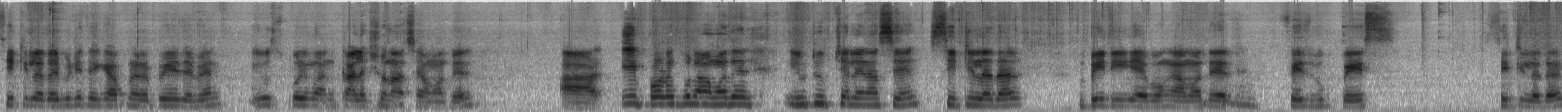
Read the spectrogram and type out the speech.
City Leather BD থেকে আপনারা পেয়ে যাবেন ইউজ পরিমাণ কালেকশন আছে আমাদের। আর এই প্রোডাক্টগুলো আমাদের ইউটিউব চ্যানেল আছে সিটি লেদার বিডি এবং আমাদের Facebook page City Leather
